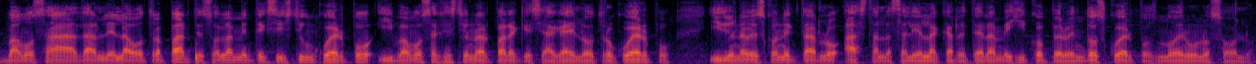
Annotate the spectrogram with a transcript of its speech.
vamos a darle la otra parte, solamente existe un cuerpo y vamos a gestionar para que se haga el otro cuerpo y de una vez conectarlo hasta la salida de la carretera a México, pero en dos cuerpos, no en uno solo.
